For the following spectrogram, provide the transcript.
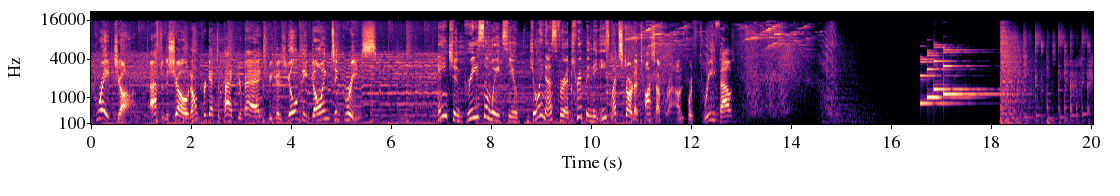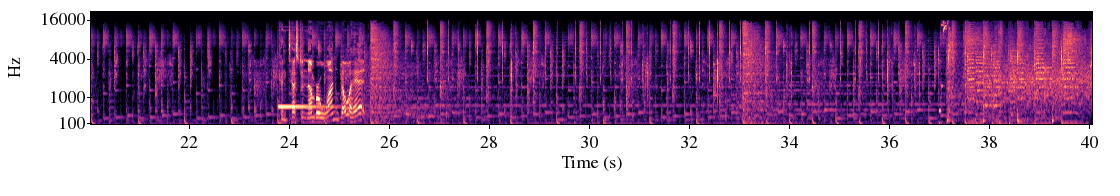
Great job. After the show, don't forget to pack your bags because you'll be going to Greece. Ancient Greece awaits you. Join us for a trip in the East. Let's start a toss-up round for 3,000. Contestant number one, go ahead.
